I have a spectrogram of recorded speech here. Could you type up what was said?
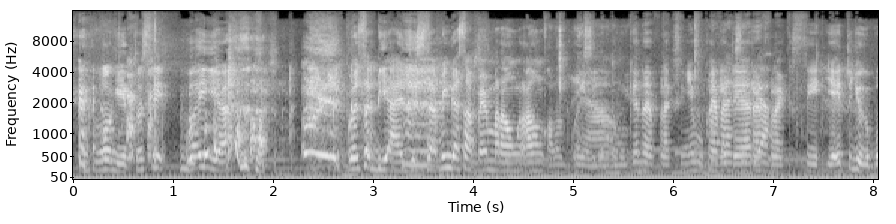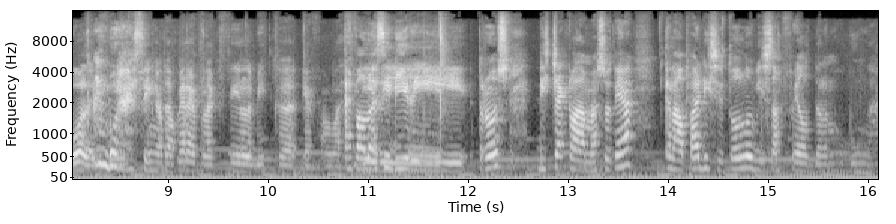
kok gitu sih gue iya Gue sedih aja sih Tapi gak sampai meraung-raung kalau gue sih ya untungnya. mungkin refleksinya bukan Refleksi, itu ya iya. refleksi ya itu juga boleh sih. Boleh sih gak tapi refleksi lebih ke evaluasi, Evaluasi diri. Terus dicek lah Maksudnya kenapa di situ lu bisa fail dalam hubungan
